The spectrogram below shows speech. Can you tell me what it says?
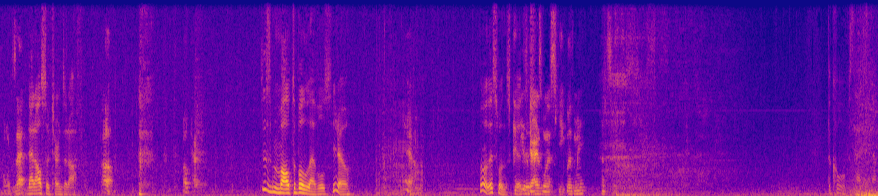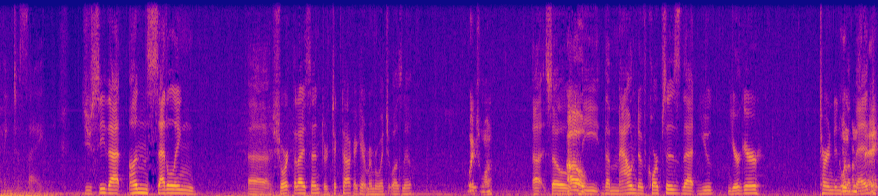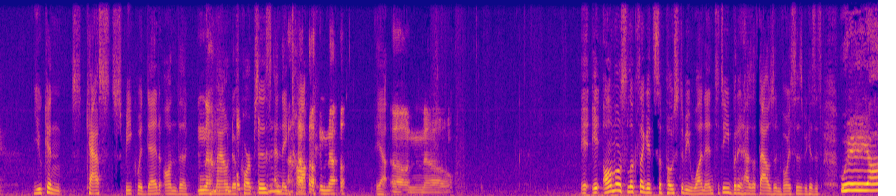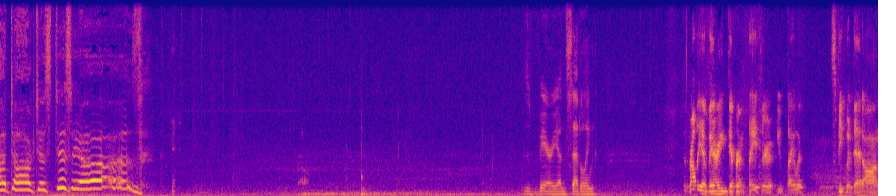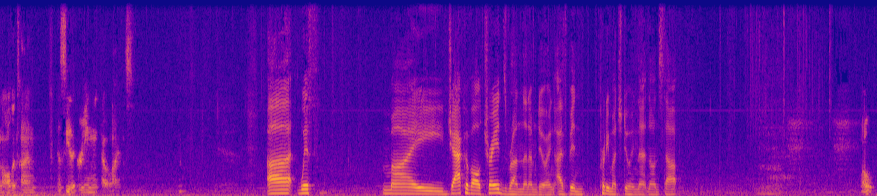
What's that? That also turns it off. Oh. Okay. This is multiple levels, you know. Yeah. Oh, this one's good. these guys want to speak with me, let's see. Corpse has nothing to say. Did you see that unsettling uh, short that I sent or TikTok? I can't remember which it was now. Which one? Uh, so Oh. the the mound of corpses that you Yerger turned into one a from bed. today? You can cast Speak with Dead on the No. mound of corpses, and they talk. Oh no. Yeah, Oh no. It it almost looks like it's supposed to be one entity, but it has a thousand voices because it's "We are Dark Justiciars." This is very unsettling. It's probably a very different playthrough if you play with Speak with Dead on all the time to see the green outlines. Uh, with my Jack of all trades run that I'm doing, I've been pretty much doing that nonstop. Oh,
